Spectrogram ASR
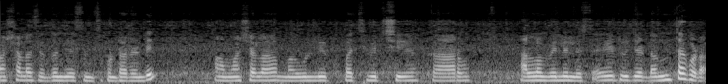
మసాలా సిద్ధం చేసి ఉంచుకుంటారండి. ఆ మసాలా ఉల్లి పచ్చిమిర్చి కారం అల్లం వెల్లుల్లి ఏ టు జెడ్ అంతా కూడా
